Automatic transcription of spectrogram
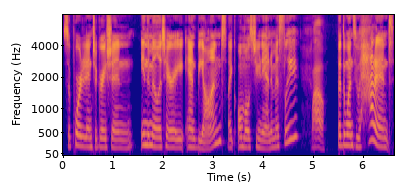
supported integration in the military and beyond, like almost unanimously. Wow. But the ones who hadn't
